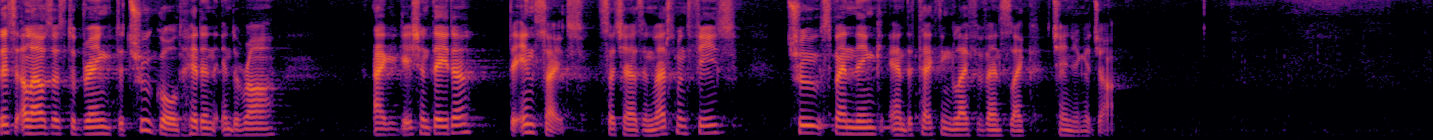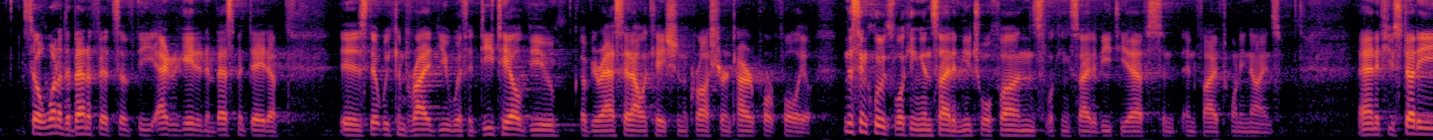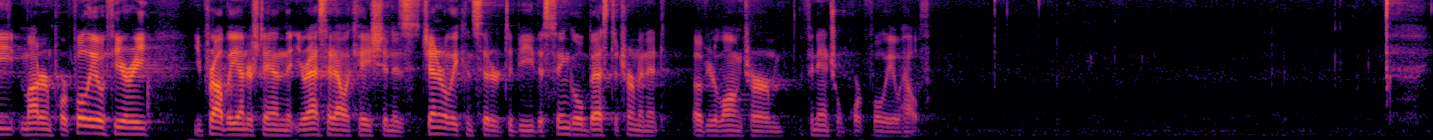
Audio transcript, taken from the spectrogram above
This allows us to bring the true gold hidden in the raw aggregation data, the insights, such as investment fees, true spending, and detecting life events like changing a job. So one of the benefits of the aggregated investment data is that we can provide you with a detailed view of your asset allocation across your entire portfolio. And this includes looking inside of mutual funds, looking inside of ETFs and, and 529s. And if you study modern portfolio theory, you probably understand that your asset allocation is generally considered to be the single best determinant of your long-term financial portfolio health.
